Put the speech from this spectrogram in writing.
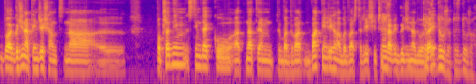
była godzina 50 na poprzednim Steam Decku, a na tym chyba 2,50 albo 2,40, czyli prawie godzina dłużej. To jest dużo, to jest dużo.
